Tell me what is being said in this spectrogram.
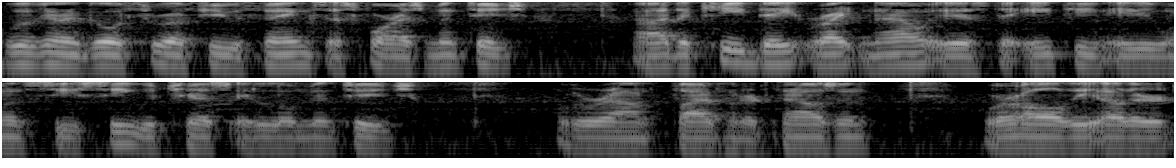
we're going to go through a few things as far as mintage. Uh, the key date right now is the 1881 CC, which has a low mintage of around 500,000 where all the other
